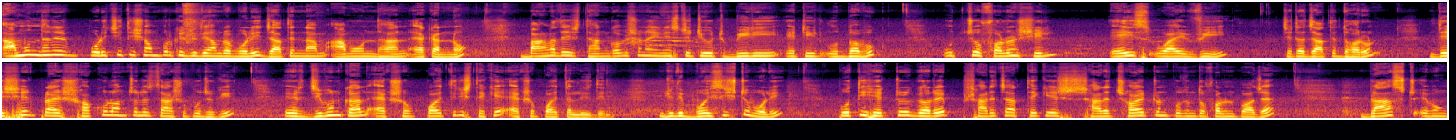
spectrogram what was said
আমন ধানের পরিচিতি সম্পর্কে যদি আমরা বলি, জাতের নাম আমন ধান একান্ন। বাংলাদেশ ধান গবেষণা ইনস্টিটিউট বিড়ি এটির উদ্ভাবক। উচ্চ ফলনশীল এইচ ওয়াই ভি, যেটা জাতের ধরন। দেশের প্রায় সকল অঞ্চলে চাষ উপযোগী। এর জীবনকাল একশো পঁয়ত্রিশ থেকে একশো পঁয়তাল্লিশ দিন। যদি বৈশিষ্ট্য বলি, প্রতি হেক্টর গড়ে সাড়ে চার থেকে সাড়ে ছয় টন পর্যন্ত ফলন পাওয়া যায়। ব্লাস্ট এবং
